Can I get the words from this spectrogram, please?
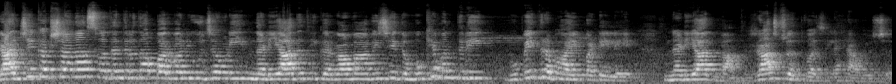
રાજ્ય કક્ષાના સ્વતંત્રતા પર્વની ઉજવણી નડિયાદથી કરવામાં આવી છે તો મુખ્યમંત્રી ભૂપેન્દ્રભાઈ પટેલે નડિયાદમાં રાષ્ટ્રધ્વજ લહેરાવ્યો છે.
